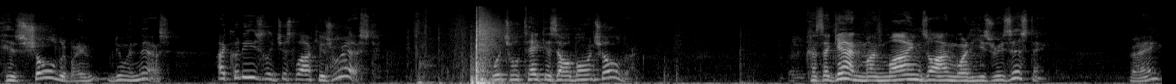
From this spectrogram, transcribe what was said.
his shoulder by doing this. I could easily just lock his wrist, which will take his elbow and shoulder. Because again, my mind's on what he's resisting, right?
